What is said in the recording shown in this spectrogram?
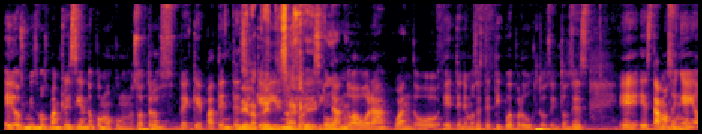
ellos mismos van creciendo como con nosotros de qué patentes Del y qué irnos y todo, solicitando ¿no? ahora cuando eh, tenemos este tipo de productos. Entonces, eh, estamos en ello,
